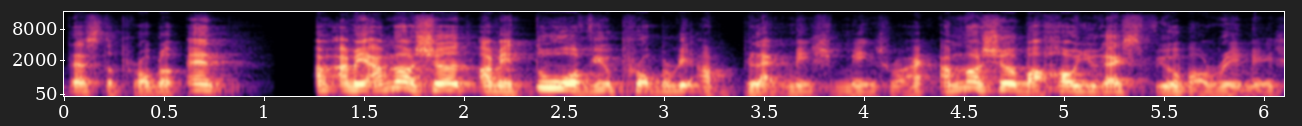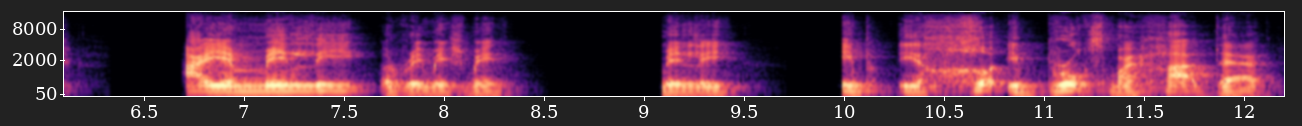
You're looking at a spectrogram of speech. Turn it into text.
that's the problem. And I, mean, I'm not sure. I mean, two of you probably are black mage mains, right? I'm not sure about how you guys feel about red mage. I am mainly a red mage main. Mainly, it it hurt. It breaks my heart that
